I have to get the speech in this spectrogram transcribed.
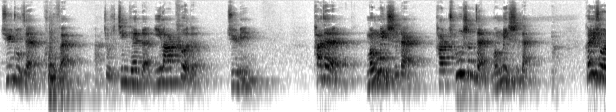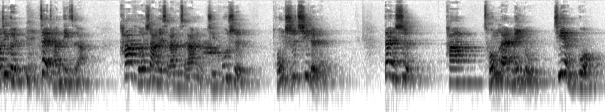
居住在库凡啊，就是今天的伊拉克的居民。他在蒙昧时代，他出生在蒙昧时代。可以说，这个再传弟子啊，他和沙利斯拉图斯拉姆几乎是同时期的人，但是他从来没有见过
